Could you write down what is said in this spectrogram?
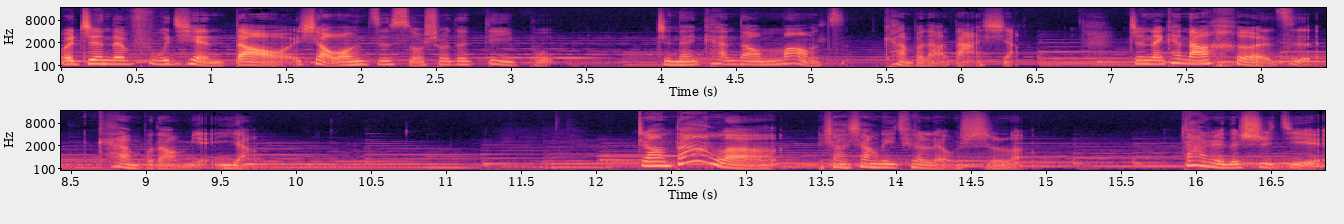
我真的肤浅到小王子所说的地步，只能看到帽子，看不到大象；只能看到盒子，看不到绵羊。长大了，想象力却流失了，大人的世界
